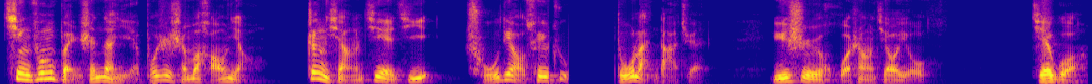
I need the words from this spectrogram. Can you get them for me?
庆丰本身呢也不是什么好鸟，正想借机除掉崔杼，独揽大权，于是火上浇油。结果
